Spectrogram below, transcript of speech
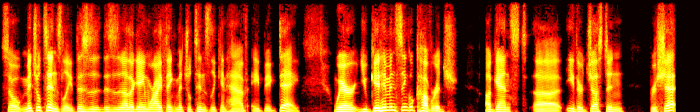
So Mitchell Tinsley, this is this is another game where I think Mitchell Tinsley can have a big day, where you get him in single coverage against uh, either Justin Brichette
